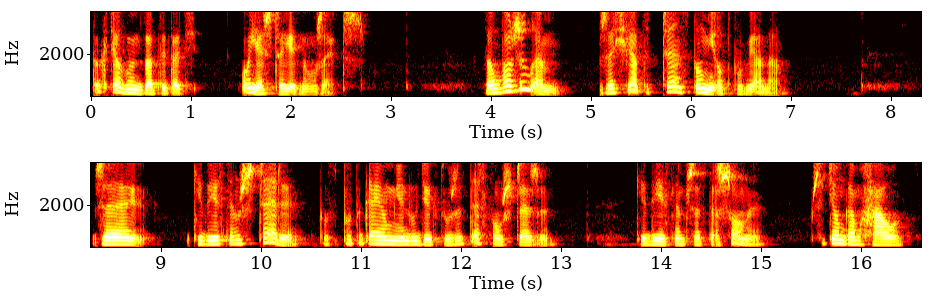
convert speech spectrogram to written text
to chciałbym zapytać o jeszcze jedną rzecz. Zauważyłem, że świat często mi odpowiada, że kiedy jestem szczery, to spotykają mnie ludzie, którzy też są szczerzy. Kiedy jestem przestraszony, przyciągam chaos,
